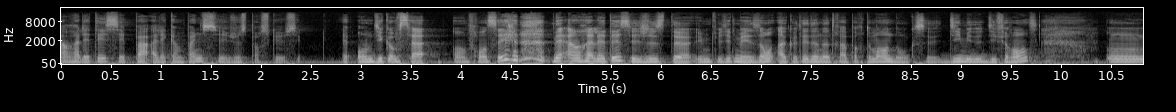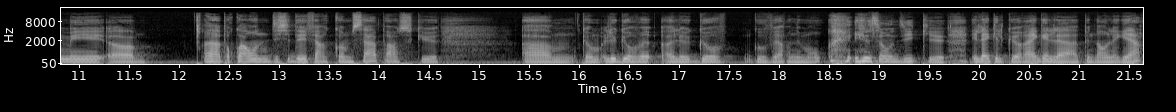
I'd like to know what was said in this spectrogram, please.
en réalité, c'est pas à la campagne, c'est juste parce que c'est on dit comme ça en français, mais en réalité, c'est juste euh, une petite maison à côté de notre appartement, donc c'est 10 minutes de différence. Hum, mais euh, pourquoi on a décidé de faire comme ça? Parce que euh, comme le, euh, gouvernement, ils ont dit qu'il y a quelques règles euh, pendant la guerre.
